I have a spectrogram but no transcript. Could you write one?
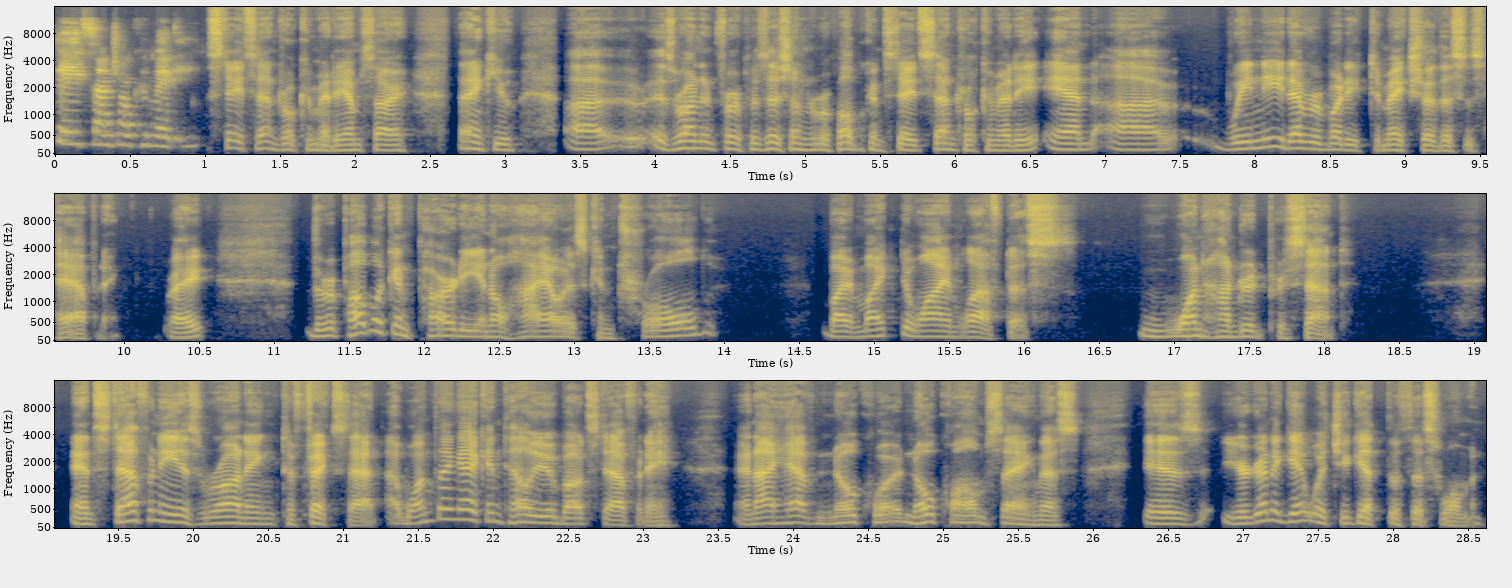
State Central Committee. State Central Committee. I'm sorry. Thank you. Uh, is running for a position in the Republican State Central Committee, and we need everybody to make sure this is happening. Right. The Republican Party in Ohio is controlled by Mike DeWine leftists, 100 percent. And Stephanie is running to fix that. One thing I can tell you about Stephanie and I have no no qualm saying this, is you're going to get what you get with this woman.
